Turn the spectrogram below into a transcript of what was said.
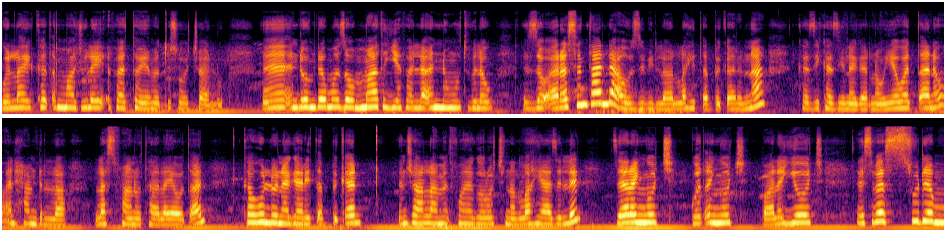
ወላሂ ከጥማጁ ላይ ፈተው የመጡ ሰዎች አሉ። እንዲሁም ደግሞ እዛው ማት እየፈላ እንሙት ብለው እዛው ኧረ ስንት አለ። አውዝ ቢላ አላህ ይጠብቀንና ከዚህ ከዚህ ነገር ነው የወጣ ነው። አልሐምዱሊላህ አላህ ሱብሓነሁ ያውጣን፣ ከሁሉ ነገር ይጠብቀን። ኢንሻአላህ መጥፎ ነገሮችን አላህ ያዝልን። ዘረኞች፣ ጎጠኞች፣ ባለየዎች እስበሱ ደግሞ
